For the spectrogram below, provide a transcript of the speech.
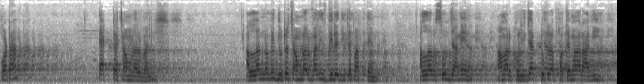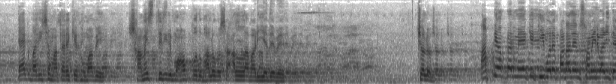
কটা? একটা চামড়ার বালিশ। আল্লাহ নবী দুটো চামড়ার বালিশ দিলে দিতে পারতেন। আল্লাহ রসুল জানেন, আমার কলিজার টুকরা ফতেমা আর আলী এক বালিশে মাথা রেখে ঘুমাবে। স্বামী স্ত্রীর মহব্বত, ভালোবাসা আল্লাহ বাড়িয়ে দেবে। চলুন, আপনি আপনার মেয়েকে কি বলে পাঠালেন স্বামীর বাড়িতে?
